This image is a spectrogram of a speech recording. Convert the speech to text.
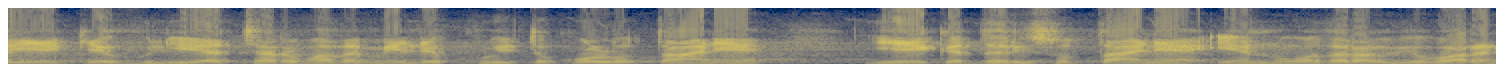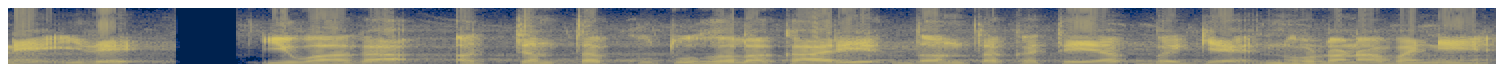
ಏಕೆ ಹುಲಿಯ ಚರ್ಮದ ಮೇಲೆ ಕುಳಿತುಕೊಳ್ಳುತ್ತಾನೆ, ಏಕೆ ಧರಿಸುತ್ತಾನೆ ಎನ್ನುವುದರ ವಿವರಣೆ ಇದೆ. ಇವಾಗ ಅತ್ಯಂತ ಕುತೂಹಲಕಾರಿ ದಂತಕಥೆಯ ಬಗ್ಗೆ ನೋಡೋಣ ಬನ್ನಿ.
